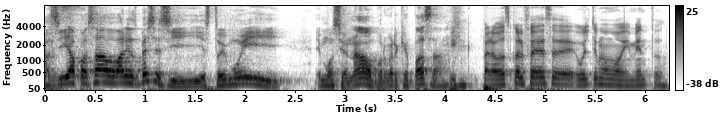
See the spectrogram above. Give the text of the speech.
así ha pasado varias veces y estoy muy emocionado por ver qué pasa. ¿Y para vos cuál fue ese último movimiento?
